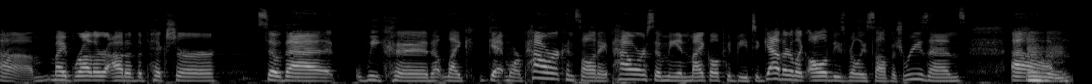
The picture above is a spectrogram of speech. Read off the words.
um my brother out of the picture so that we could like get more power consolidate power so me and michael could be together like all of these really selfish reasons um Mhm.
